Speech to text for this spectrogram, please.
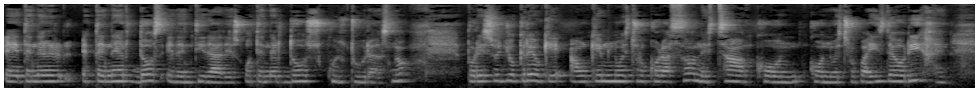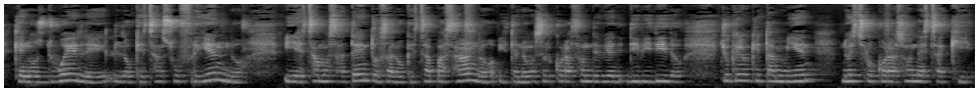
eh, tener, tener dos identidades o tener dos culturas, ¿no? Por eso yo creo que aunque nuestro corazón está con, nuestro país de origen, que nos duele lo que están sufriendo y estamos atentos a lo que está pasando y tenemos el corazón dividido, yo creo que también nuestro corazón está aquí.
